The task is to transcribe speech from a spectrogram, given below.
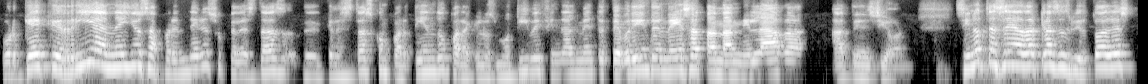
¿Por qué querrían ellos aprender eso que les, estás, que les estás compartiendo para que los motive y finalmente te brinden esa tan anhelada atención. Si no te enseña a dar clases virtuales,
